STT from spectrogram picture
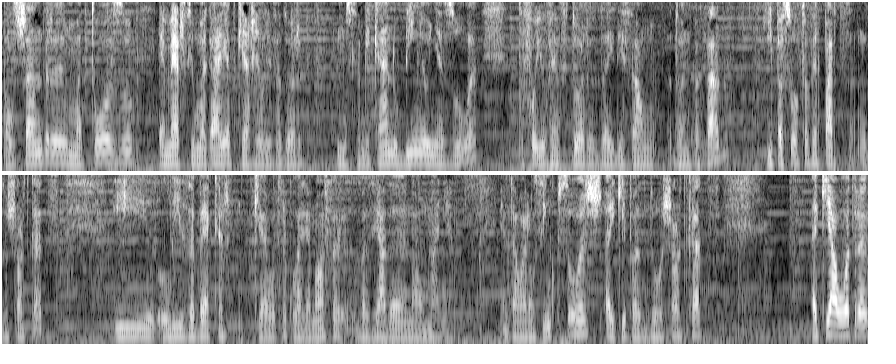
Alexandre Matoso, Emércio Magaia, que é realizador moçambicano, Binho Inhazua, que foi o vencedor da edição do ano passado e passou a fazer parte do Shortcuts, e Lisa Becker, que é outra colega nossa, baseada na Alemanha. Então eram cinco pessoas, a equipa do Shortcuts. Aqui há outra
